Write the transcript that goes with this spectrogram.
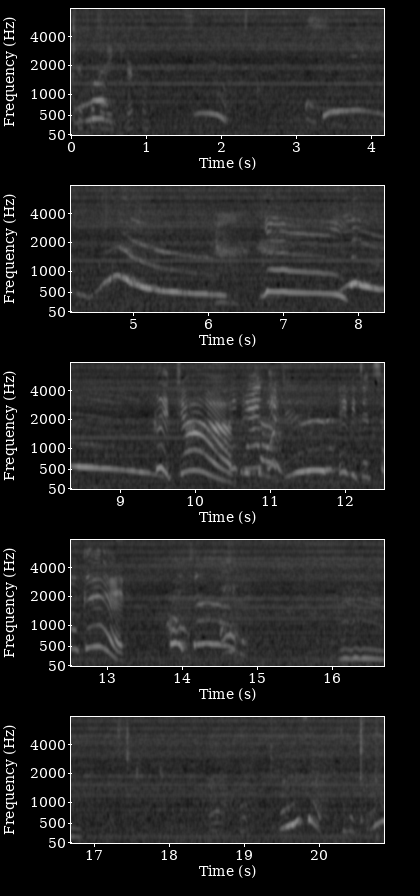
Careful, buddy. Careful. Yay! Good job. Good job, dude. Baby did so. Good job. What is that?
